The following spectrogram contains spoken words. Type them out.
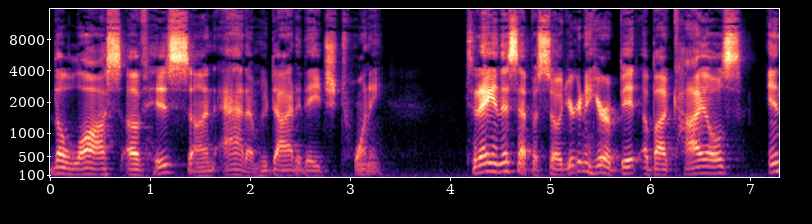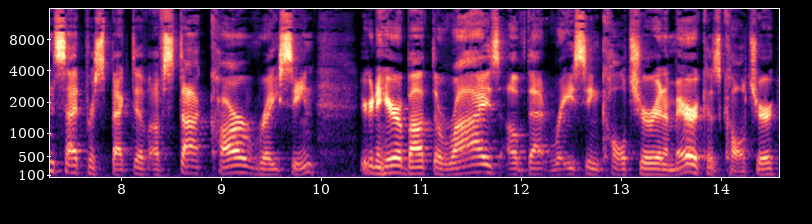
the loss of his son, Adam, who died at age 20. Today, in this episode, you're going to hear a bit about Kyle's inside perspective of stock car racing. You're going to hear about the rise of that racing culture in America's culture.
